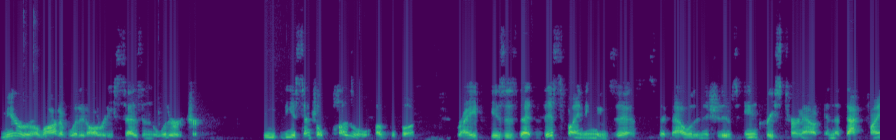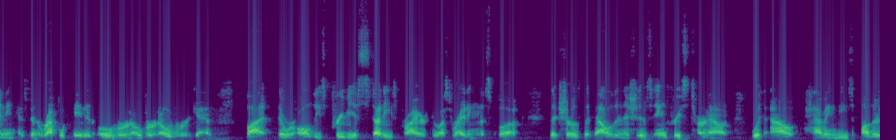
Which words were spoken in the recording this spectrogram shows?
mirror a lot of what it already says in the literature. The, the essential puzzle of the book, right, is, is that this finding exists, that ballot initiatives increase turnout, and that that finding has been replicated over and over and over again. But there were all these previous studies prior to us writing this book that shows that ballot initiatives increase turnout without having these other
